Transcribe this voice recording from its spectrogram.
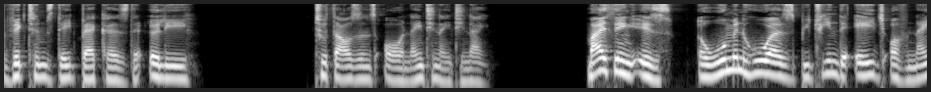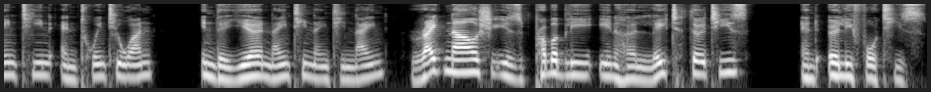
victims date back as the early 2000s or 1999. My thing is, a woman who was between the age of 19 and 21 in the year 1999, right now she is probably in her late 30s and early 40s.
